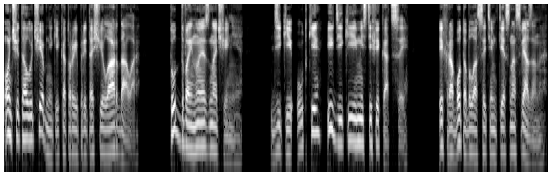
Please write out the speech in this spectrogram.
Он читал учебники, которые притащила Ардала. Тут двойное значение. Дикие утки и дикие мистификации. Их работа была с этим тесно связана.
